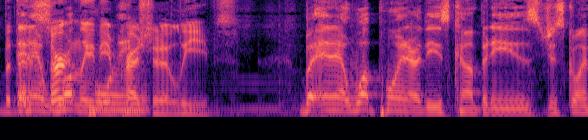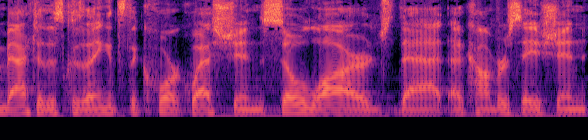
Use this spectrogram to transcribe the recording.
But that's certainly the impression it leaves But and at what point are these companies just going back to this because I think it's the core question so large that a conversation and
